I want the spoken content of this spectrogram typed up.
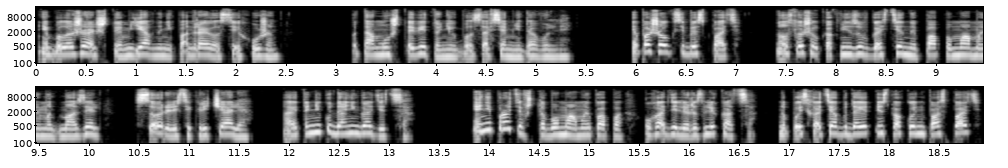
Мне было жаль, что им явно не понравился их ужин, потому что вид у них был совсем недовольный. Я пошел к себе спать, но услышал, как внизу в гостиной папа, мама и мадемуазель ссорились и кричали, а это никуда не годится. Я не против, чтобы мама и папа уходили развлекаться, но пусть хотя бы дают мне спокойно поспать.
